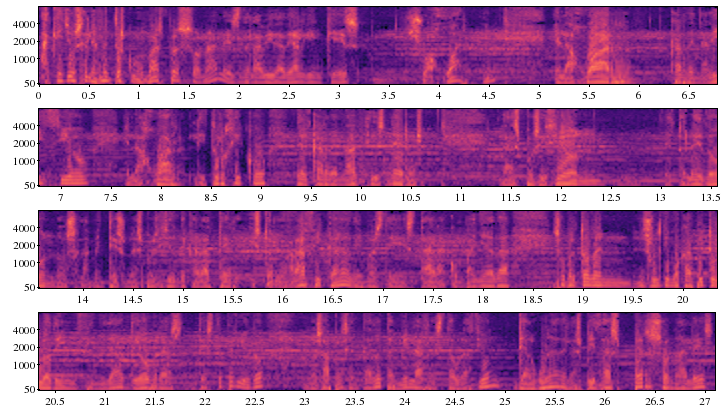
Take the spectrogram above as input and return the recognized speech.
aquellos elementos como más personales de la vida de alguien, que es mm, su ajuar. ¿eh? El ajuar cardenalicio, el ajuar litúrgico del cardenal Cisneros. La exposición de Toledo no solamente es una exposición de carácter historiográfica, además de estar acompañada, sobre todo en, su último capítulo, de infinidad de obras de este periodo, nos ha presentado también la restauración de algunas de las piezas personales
